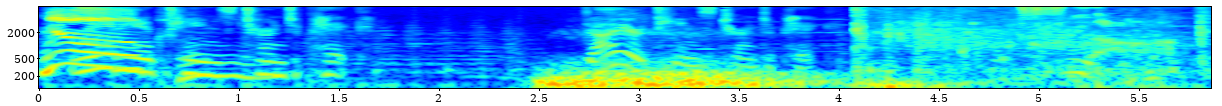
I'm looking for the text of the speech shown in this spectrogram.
No! Radiant team's turn to pick. Dire team's turn to pick. Flock.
